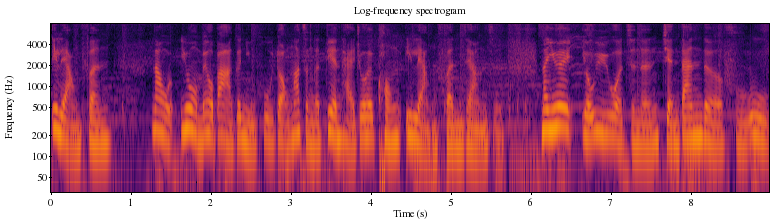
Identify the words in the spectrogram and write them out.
一两分。那我因为我没有办法跟你互动，那整个电台就会空一两分这样子。那因为由于我只能简单的服务，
